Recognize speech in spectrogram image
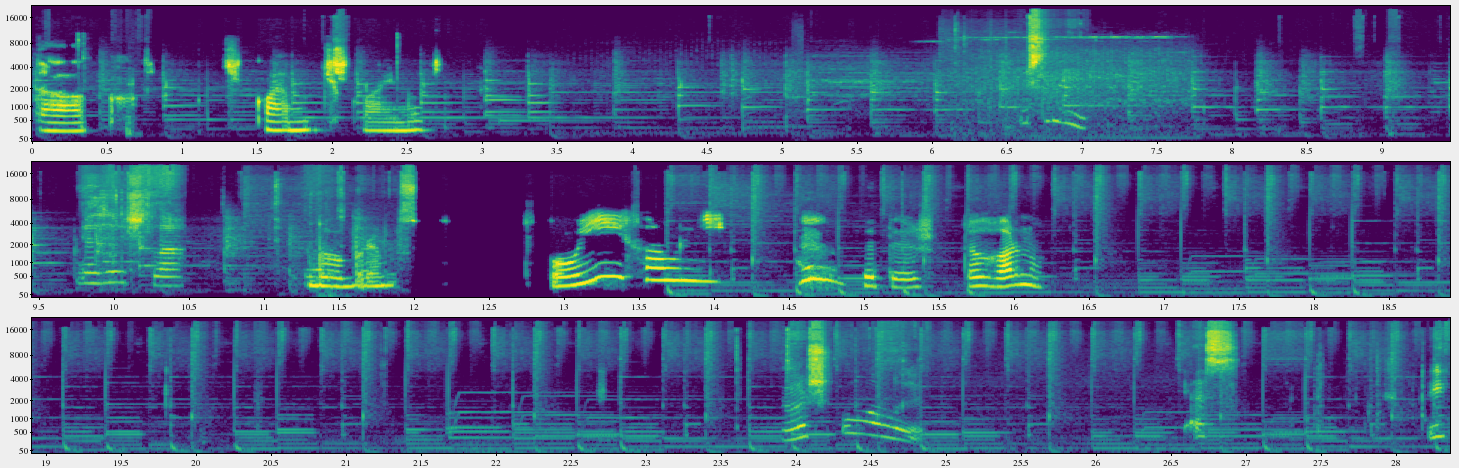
Так. Чекаємо, чекаємо. Пішли. Я зайшла. Добре. Поїхали. Ти теж. Так гарно. Яс. Ти...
